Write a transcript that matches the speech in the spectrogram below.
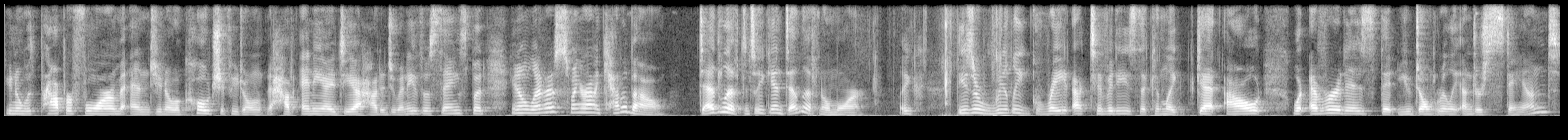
you know with proper form and you know a coach if you don't have any idea how to do any of those things but you know learn how to swing around a kettlebell deadlift until you can't deadlift no more. Like these are really great activities that can like get out whatever it is that you don't really understand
